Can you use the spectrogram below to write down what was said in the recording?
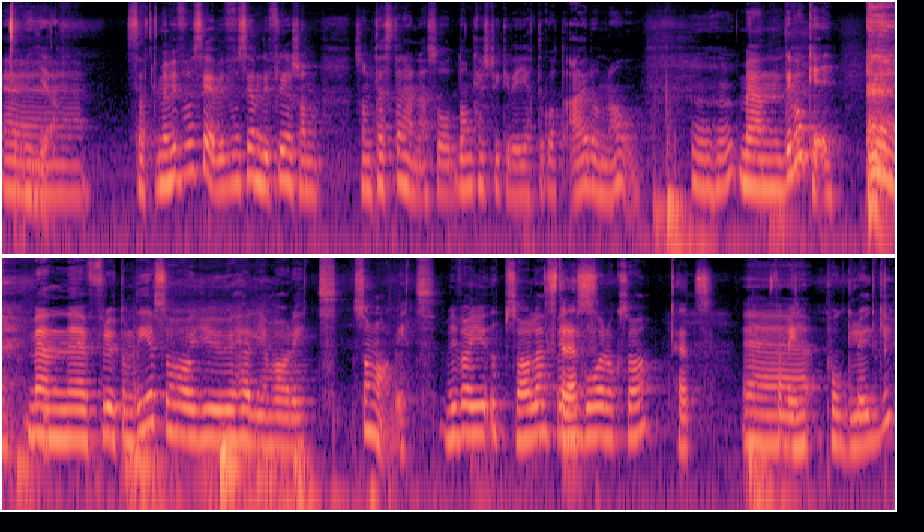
Eh, Ja. så att, men vi får se. Vi får se om det är fler som, som testar henne. Så de kanske tycker det är jättegott. I don't know. Mhm. Men det var okej. Men eh, förutom det så har ju helgen varit som vanligt. Vi var ju i Uppsala Stress. igår också. Hets. Eh, Familj. På glögg.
